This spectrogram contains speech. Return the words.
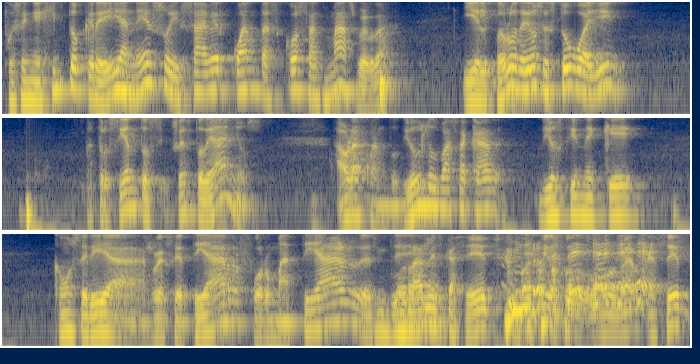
pues en Egipto creían eso y saber cuántas cosas más, ¿verdad? Y el pueblo de Dios estuvo allí 400 y resto de años. Ahora, cuando Dios los va a sacar, Dios tiene que, ¿cómo sería? Resetear, formatear, este, borrarles cassette. borrar cassette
